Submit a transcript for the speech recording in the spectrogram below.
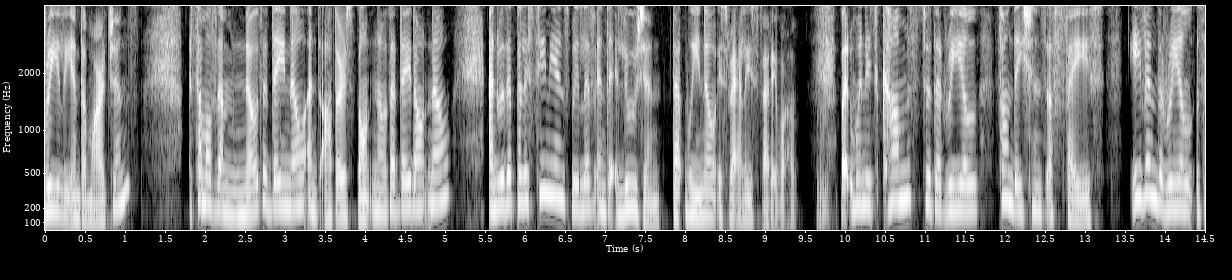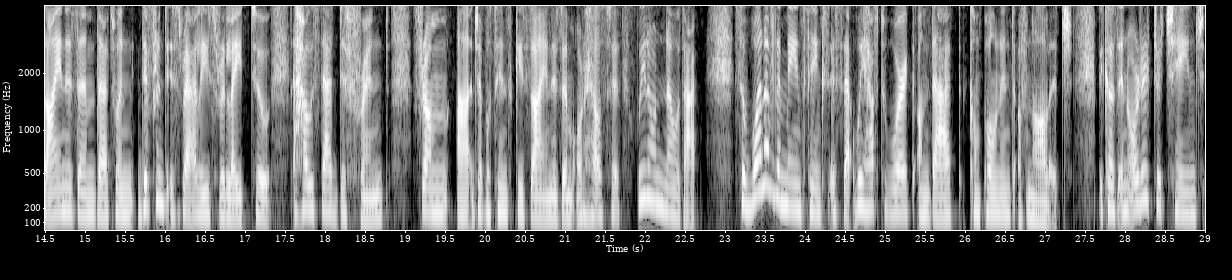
really in the margins. Some of them know that they know, and others don't know that they don't know. And with the Palestinians, we live in the illusion that we know Israelis very well. Hmm. But when it comes to the real foundations of faith, even the real Zionism that when different Israelis relate to, how is that different from uh, Jabotinsky's Zionism or Herzl? We don't know that. So one of the main things is that we have to work on that component of knowledge because in order to change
